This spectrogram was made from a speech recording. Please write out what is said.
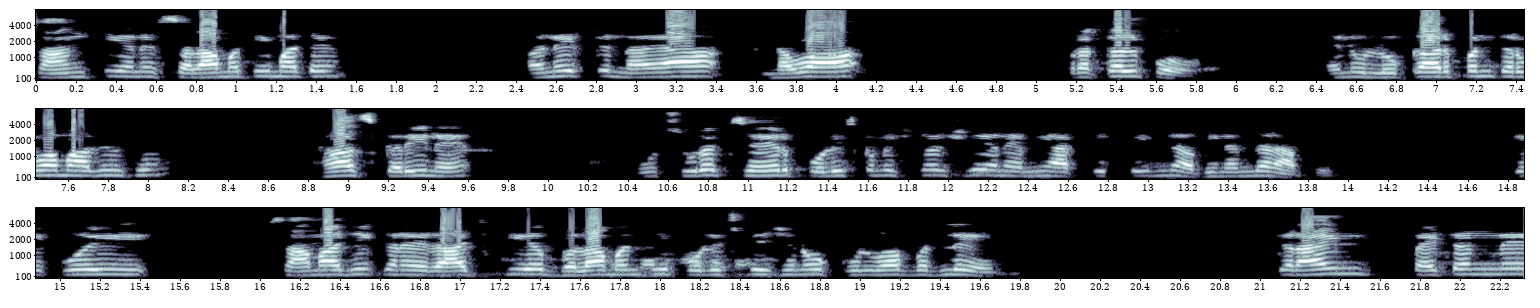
શાંતિ અને સલામતી માટે અનેક નયા, નવા પ્રકલ્પો એનું લોકાર્પણ કરવામાં આવ્યું છે. ખાસ કરીને હું સુરત શહેર પોલીસ કમિશનર શ્રી અને એમની આખી ટીમને અભિનંદન આપું કે કોઈ સામાજિક અને રાજકીય ભલામણથી પોલીસ સ્ટેશનો ખોલવા બદલે ક્રાઇમ પેટર્નને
